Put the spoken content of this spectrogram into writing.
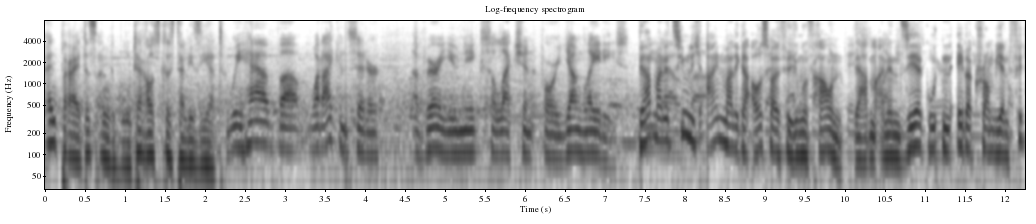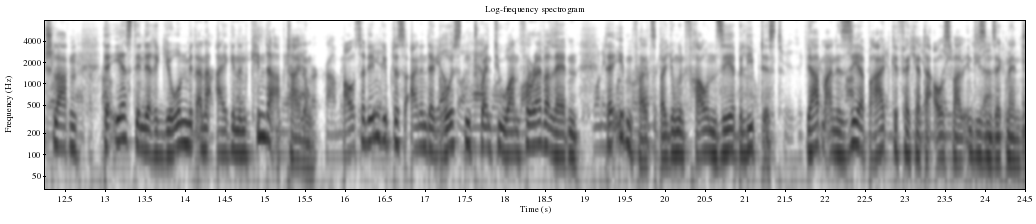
ein breites Angebot herauskristallisiert. We have uh, what I consider wir haben eine ziemlich einmalige Auswahl für junge Frauen. Wir haben einen sehr guten Abercrombie Fitch Laden, der erste in der Region mit einer eigenen Kinderabteilung. Außerdem gibt es einen der größten 21 Forever Läden, der ebenfalls bei jungen Frauen sehr beliebt ist. Wir haben eine sehr breit gefächerte Auswahl in diesem Segment.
